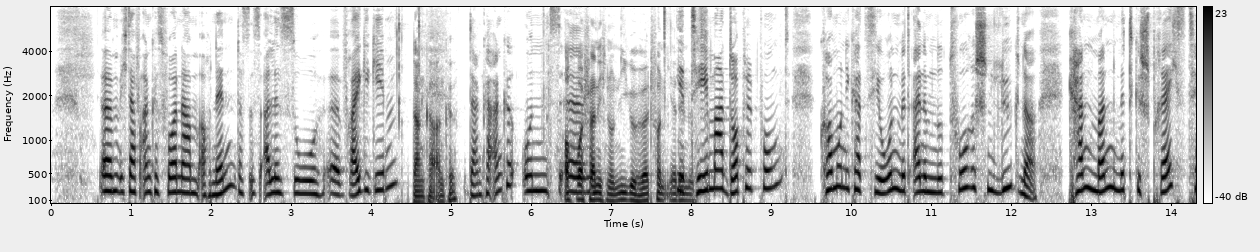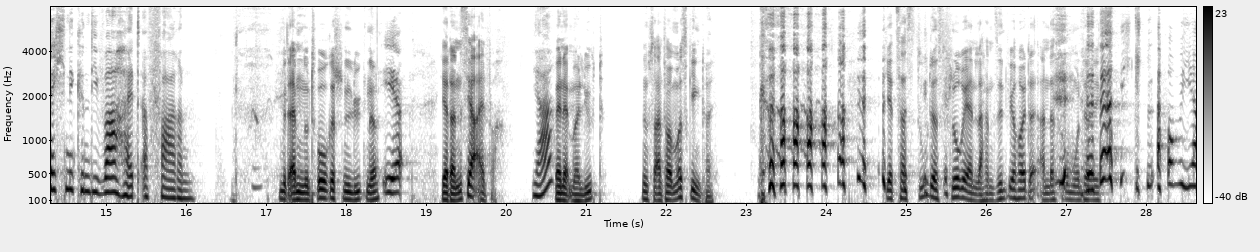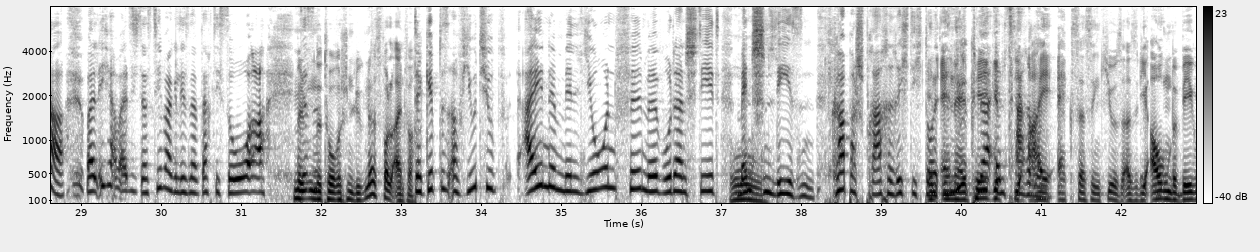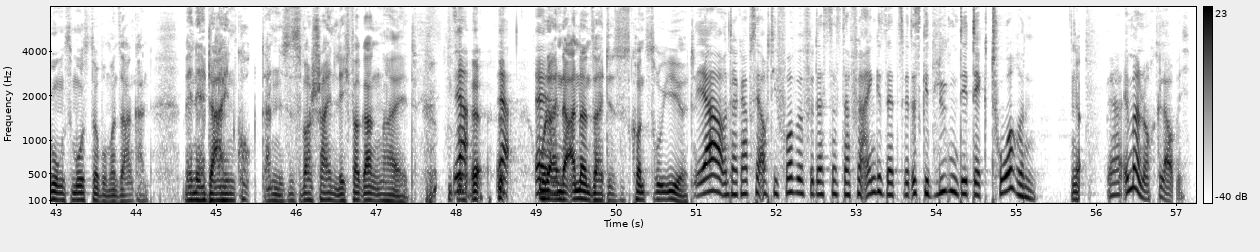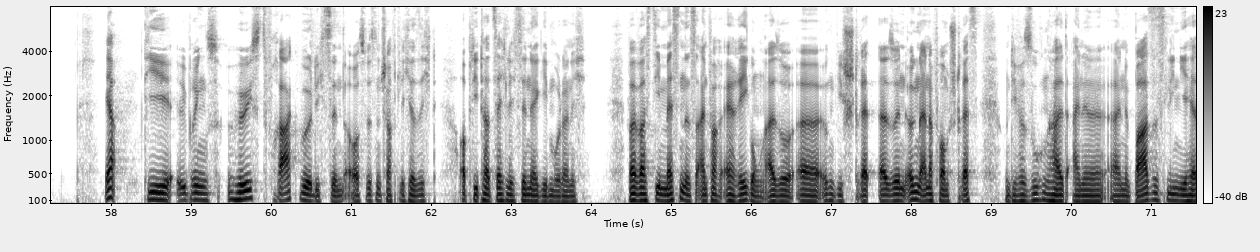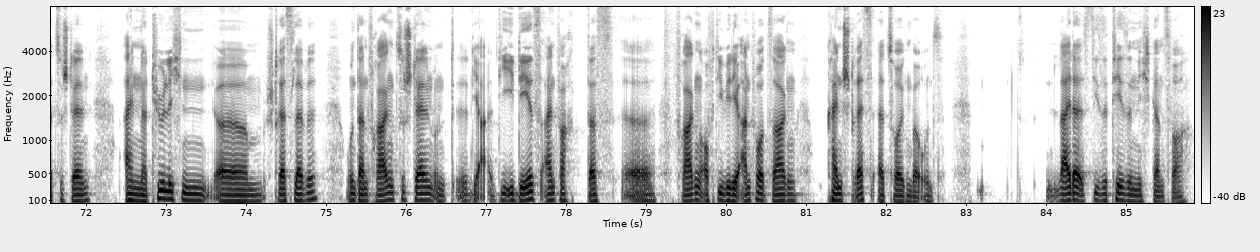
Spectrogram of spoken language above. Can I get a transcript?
Ähm, ich darf Ankes Vornamen auch nennen. Das ist alles so äh, freigegeben. Danke, Anke. Danke, Anke. Und Auch ähm, wahrscheinlich noch nie gehört von ihr. Ihr Thema Doppelpunkt Kommunikation mit einem notorischen Lügner. Kann man mit Gesprächstechniken die Wahrheit erfahren? Mit einem notorischen Lügner. Ja. Ja, dann ist ja einfach. Ja? Wenn er immer lügt, nimmst du einfach immer das Gegenteil. Jetzt hast du das Florian-Lachen. Sind wir heute andersrum unterwegs? Ich glaube ja. Weil ich habe, als ich das Thema gelesen habe, dachte ich so, wow, Mit einem notorischen Lügner ist voll einfach. Da gibt es auf YouTube eine Million Filme, wo dann steht, Menschen lesen, Körpersprache richtig Oh. In NLP Lügner gibt es die entzerren. Eye Accessing Cues, also die Augenbewegungsmuster, wo man sagen kann, wenn er dahin guckt, dann ist es wahrscheinlich Vergangenheit. So, Ja, ja. Oder Äh, an der anderen Seite ist es konstruiert. Ja, und da gab es ja auch die Vorwürfe, dass das dafür eingesetzt wird. Es gibt Lügendetektoren. Ja. Ja, immer noch, glaube ich. Ja, die übrigens höchst fragwürdig sind aus wissenschaftlicher Sicht, ob die tatsächlich Sinn ergeben oder nicht. Weil was die messen, ist einfach Erregung, also äh, irgendwie Stress, also in irgendeiner Form Stress. Und die versuchen halt eine, eine Basislinie herzustellen, einen natürlichen ähm, Stresslevel und dann Fragen zu stellen. Und äh, die, die Idee ist einfach, dass äh, Fragen, auf die wir die Antwort sagen, keinen Stress erzeugen bei uns. Leider ist diese These nicht ganz wahr.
